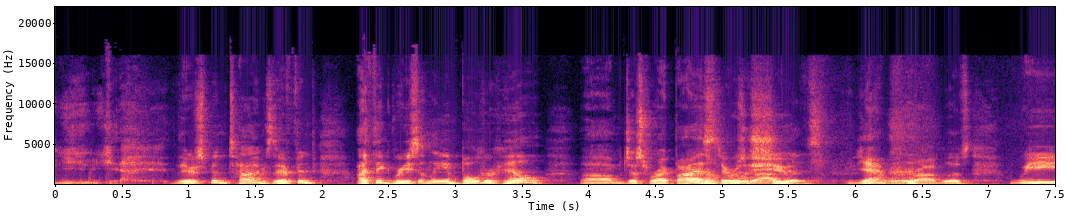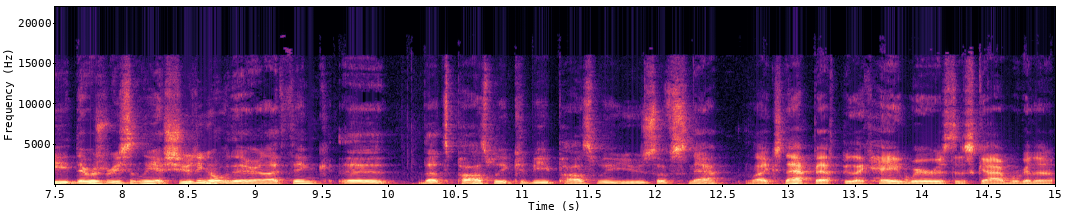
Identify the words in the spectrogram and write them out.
You, there's been times. There've been. I think recently in Boulder Hill, um, just right by us, there was a shoot. Yeah, where Rob lives. We there was recently a shooting over there, and I think uh, that's possibly could be possibly use of snap like snapbacks. Be like, hey, where is this guy? We're gonna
